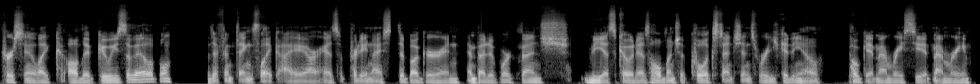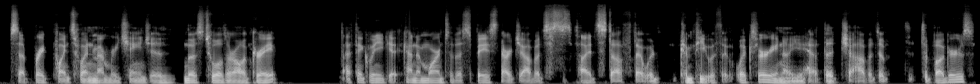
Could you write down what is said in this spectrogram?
personally like all the GUIs available different things like IAR has a pretty nice debugger and embedded workbench. VS Code has a whole bunch of cool extensions where you could, you know, poke at memory, see at memory, set breakpoints when memory changes. Those tools are all great. I think when you get kind of more into the space, our Java side stuff that would compete with Elixir, you know, you have the Java de- debuggers.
